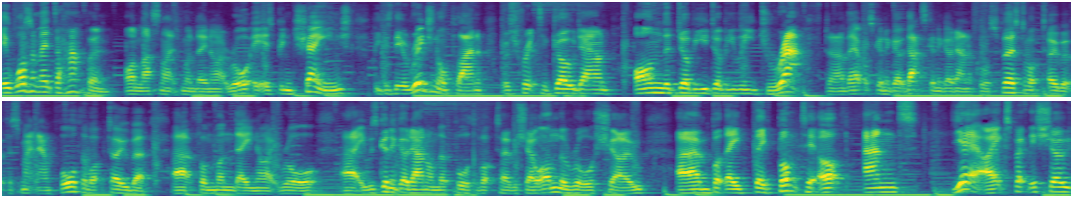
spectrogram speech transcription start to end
it wasn't meant to happen on last night's Monday Night Raw. It has been changed because the original plan was for it to go down on the WWE draft. Now that was going to go. That's going to go down, of course, first of October for SmackDown, fourth of October uh, for Monday Night Raw. Uh, it was going to go down on the fourth of October show on the Raw show, um, but they've they've bumped it up and. Yeah, I expect this show.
